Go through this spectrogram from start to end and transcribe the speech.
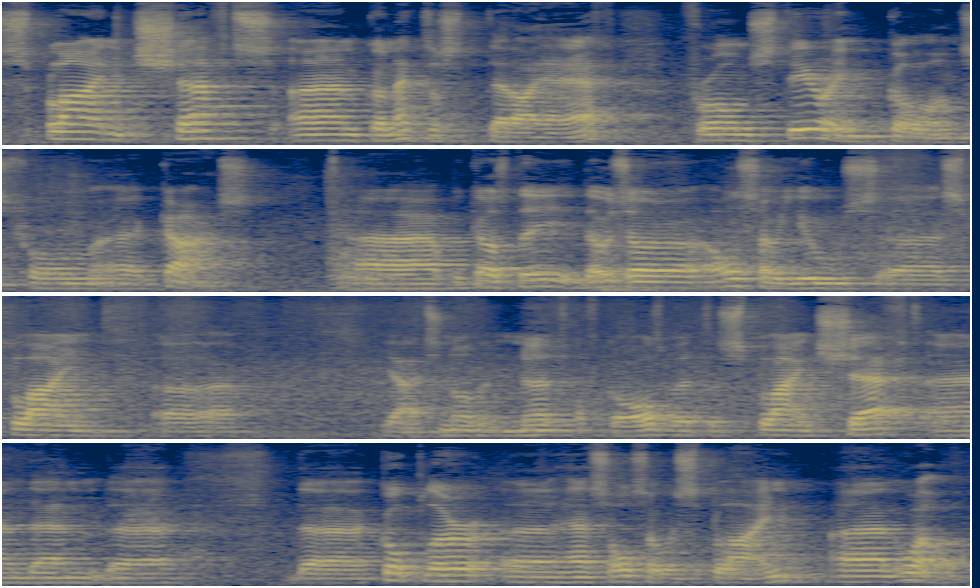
spline shafts and connectors that I have from steering columns from uh, cars. Uh, because they, those are also use uh, splined, uh, yeah it's not a nut of course, but a spline shaft and then the, the coupler uh, has also a spline. And well,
